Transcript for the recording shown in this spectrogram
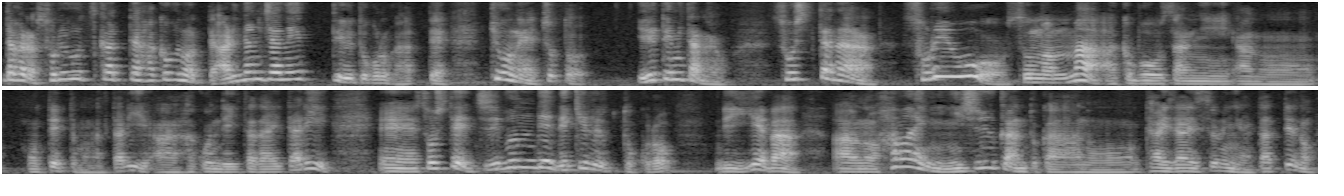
だからそれを使って運ぶのってありなんじゃねっていうところがあって、今日ね、ちょっと入れてみたのよ。そしたら、それをそのまんま赤坊さんに、あの、持ってってもらったり、あ運んでいただいたり、えー、そして自分でできるところ、で言えば、あの、ハワイに2週間とか、あの、滞在するにあたっての、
